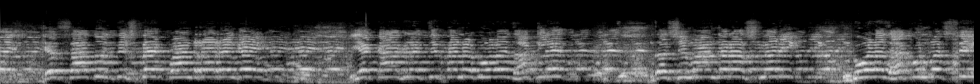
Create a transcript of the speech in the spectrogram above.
हे साधू दिसतंय पांढरा रंग आहे. एकाग्र चित्तानं डोळे झाकले जशी मांजर असणारी डोळे झाकून बसती.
